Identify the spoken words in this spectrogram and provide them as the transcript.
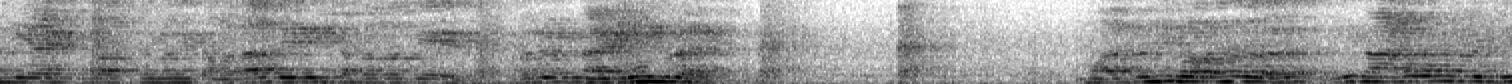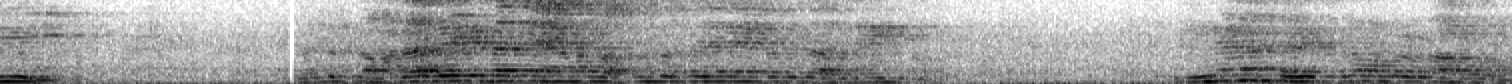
മഹതിയായിട്ടുള്ള ശ്രീമതി കമലാദേവി ചക്രവർത്തി ഒരു നടിയുടെ മഹാത്മജി പറഞ്ഞത് ഈ നാടകം നിങ്ങൾ ചെയ്യൂ. എന്നിട്ട് കമലാദേവി തന്നെയാണ് വസന്തസേനയായിട്ട് ഇത് അഭിനയിക്കുന്നത്? ഇങ്ങനെ ചരിത്രമുള്ള ഒരു നാടകം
